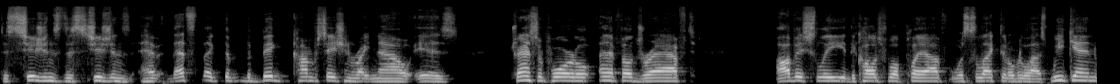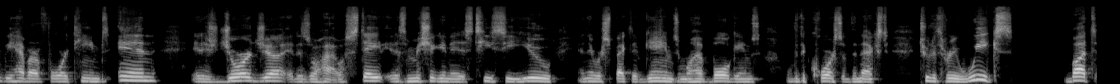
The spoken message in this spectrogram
decisions, decisions have that's like the, the big conversation right now is transfer portal, NFL draft. Obviously, the college football playoff was selected over the last weekend. We have our four teams in. It is Georgia, it is Ohio State, it is Michigan, it is TCU in their respective games, and we'll have bowl games over the course of the next two to three weeks. But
